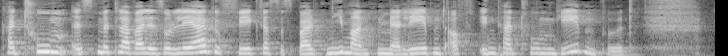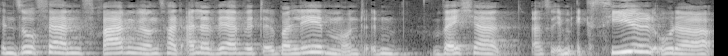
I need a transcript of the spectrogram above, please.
Khartoum ist mittlerweile so leergefegt, dass es bald niemanden mehr lebend auf, in Khartoum geben wird. Insofern fragen wir uns halt alle, wer wird überleben und in welcher, also im Exil oder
